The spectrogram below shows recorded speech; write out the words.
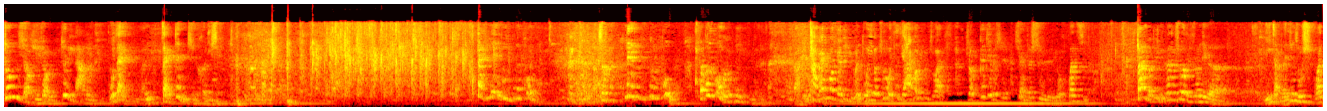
中小学教育最大的问题不在语文，在政治和历史。但是那个东西不能碰，是吧？那个东西不能碰的，那不能碰我就不能语文。坦白说，我选择语文多一个除了我自己爱好语文之外，是？跟这个是选择是有关系的。当然，我对你刚才说的就是说那个你讲的英雄史观，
